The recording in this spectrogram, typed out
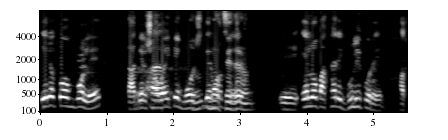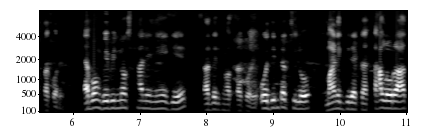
এরকম বলে তাদের সবাইকে মসজিদের মধ্যে এলো পাথারি গুলি করে হত্যা করে এবং বিভিন্ন স্থানে নিয়ে গিয়ে তাদেরকে হত্যা করে। ওই দিনটা ছিল মানিকদির একটা কালো রাত।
